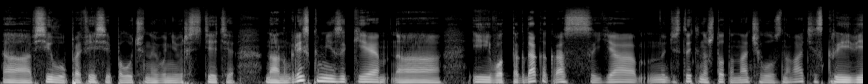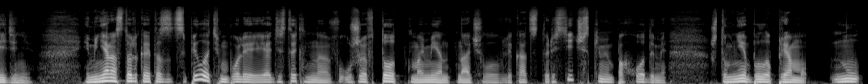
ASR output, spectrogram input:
а, в силу профессии, полученной в университете на английском языке. А, и вот тогда как раз я ну, действительно что-то начал узнавать из краеведения. И меня настолько это зацепило, тем более я действительно уже в тот момент начал увлекаться туристическими походами, что мне было прям, ну,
